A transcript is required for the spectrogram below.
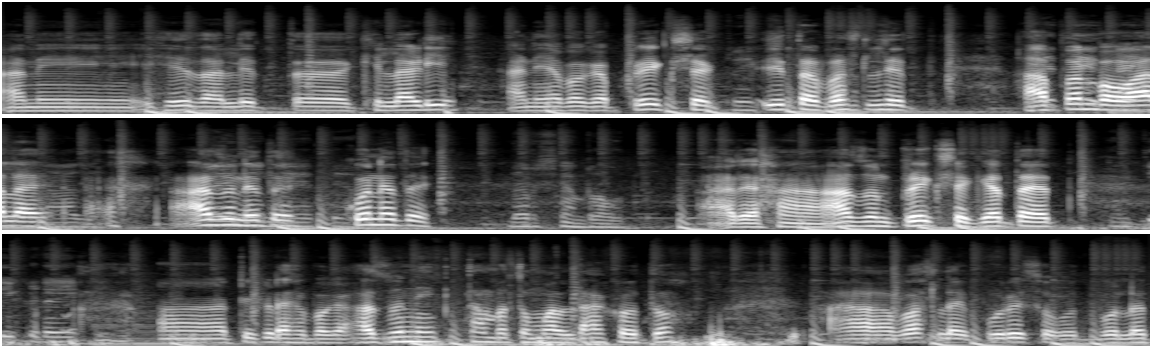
आणि हे झालेत खिलाडी. आणि हे बघा प्रेक्षक इथं बसलेत. हा पण भाऊ आलाय. अजून येत आहे कोण येत आहे दर्शन राऊत. अरे हा अजून प्रेक्षक येत आहेत हा, तिकडे आहे बघा अजून एक. थांबा तुम्हाला दाखवतो. हा बसलाय पुरेसोबत बोलत.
